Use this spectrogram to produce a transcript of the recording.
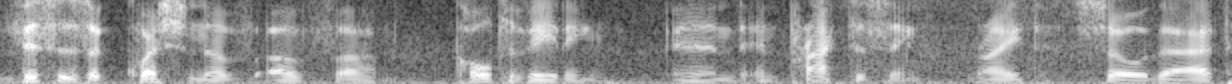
this is a question of of um, cultivating and and practicing, right? So that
